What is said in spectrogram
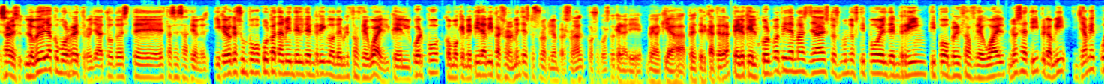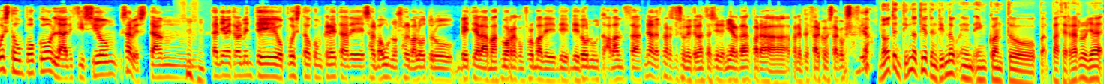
¿sabes? Lo veo ya como retro, ya todo este, estas sensaciones. Y creo que es un poco culpa también del Den Ring o de Breath of the Wild, que el cuerpo como que me pide a mí personalmente, esto es una opinión personal, por supuesto, que nadie venga aquí a pedir cátedra, pero que el cuerpo me pide más ya estos mundos tipo Elden Ring, tipo Breath of the Wild, no sé a ti, pero a mí ya me cuesta un poco la decisión, ¿sabes? Tan, tan diametralmente opuesta o concreta de salva uno, salva al otro, vete a la mazmorra con forma de, de- de donut, avanza. Nada, es una reflexión que te lanzas de mierda para, para empezar con esta conversación. No, te entiendo, tío, te entiendo en, cuanto. Para cerrarlo ya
